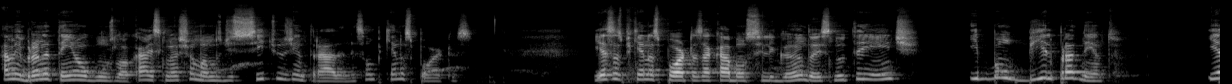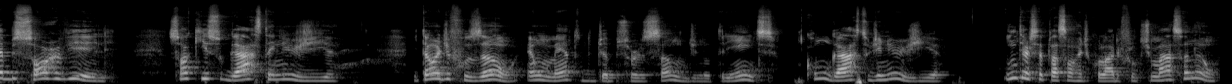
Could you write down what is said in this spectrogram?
A membrana tem alguns locais que nós chamamos de sítios de entrada, né? são pequenas portas. E essas pequenas portas acabam se ligando a esse nutriente e bombia ele para dentro. E absorve ele. Só que isso gasta energia. Então a difusão é um método de absorção de nutrientes com gasto de energia. Interceptação radicular e fluxo de massa, não.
